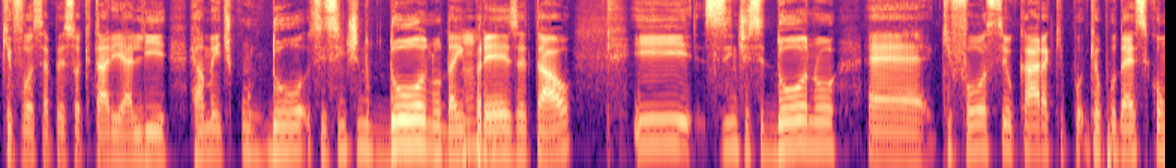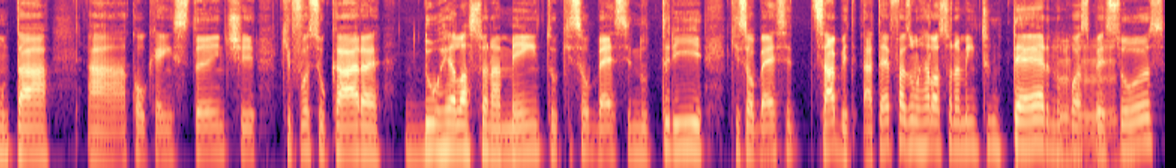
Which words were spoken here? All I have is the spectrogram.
que fosse a pessoa que estaria ali realmente com do, se sentindo dono da uhum. empresa uhum. e tal. E se sentisse dono, é, que fosse o cara que, que eu pudesse contar a, a qualquer instante, que fosse o cara do relacionamento, que soubesse nutrir, que soubesse, sabe, até fazer um relacionamento interno uhum. com as uhum. pessoas.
